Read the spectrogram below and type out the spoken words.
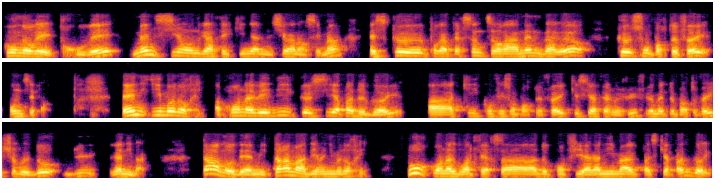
qu'on aurait trouvé, même si on l'a fait Kinyan dans ses mains, est-ce que pour la personne ça aura la même valeur que son portefeuille? On ne sait pas. En. Après, on avait dit que s'il n'y a pas de goy à qui confier son portefeuille, qu'est-ce qu'il va faire le juif? Il va mettre le portefeuille sur le dos de l'animal. Pourquoi on a le droit de faire ça, de confier à l'animal parce qu'il n'y a pas de goy?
